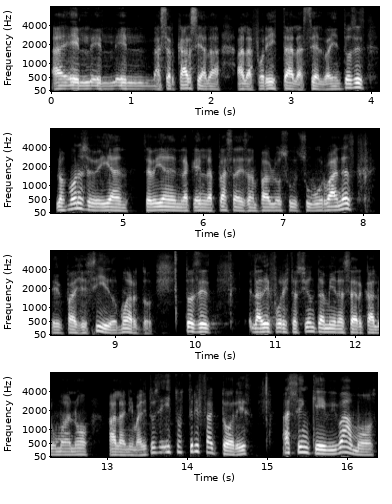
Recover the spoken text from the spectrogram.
el, acercarse a la, a la, foresta, a la selva. Y entonces los monos se veían, se veían en, la, en la plaza de San Pablo suburbanas eh, fallecidos, muertos. Entonces, la deforestación también acerca al humano al animal. Entonces, estos tres factores hacen que vivamos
